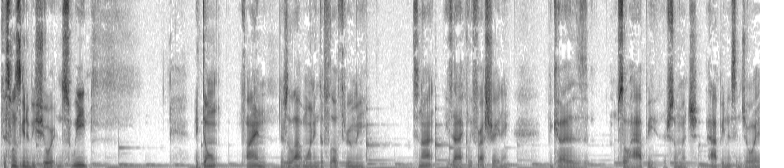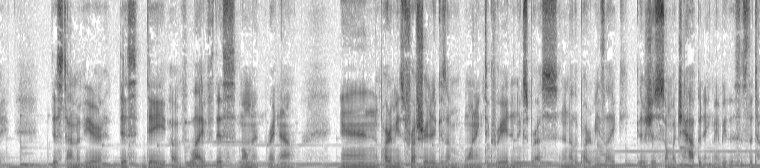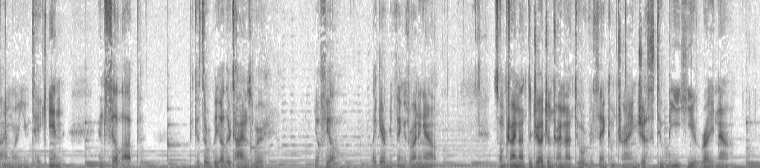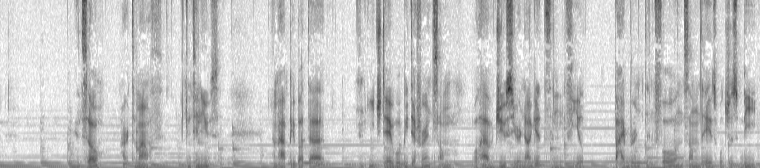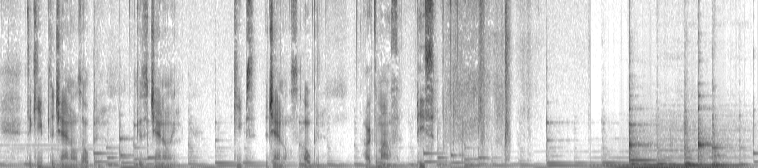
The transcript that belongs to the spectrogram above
This one's going to be short and sweet. I don't find there's a lot wanting to flow through me. It's not exactly frustrating because I'm so happy. There's so much happiness and joy this time of year, this day of life, this moment right now. And part of me is frustrated because I'm wanting to create and express, and another part of me is like, there's just so much happening. Maybe this is the time where you take in and fill up because there will be other times where you'll feel like everything's running out. So I'm trying not to judge, I'm trying not to overthink, I'm trying just to be here right now. And so, heart to mouth continues. I'm happy about that. And each day will be different. Some will have juicier nuggets and feel vibrant and full, and some days will just be to keep the channels open because channeling keeps the channels open. Heart to mouth. Peace.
